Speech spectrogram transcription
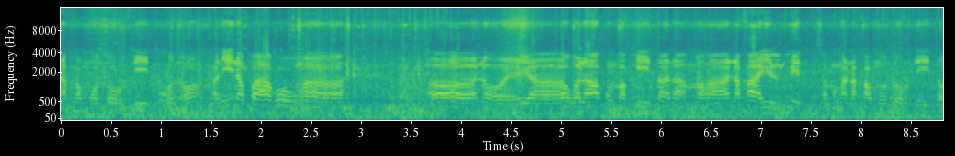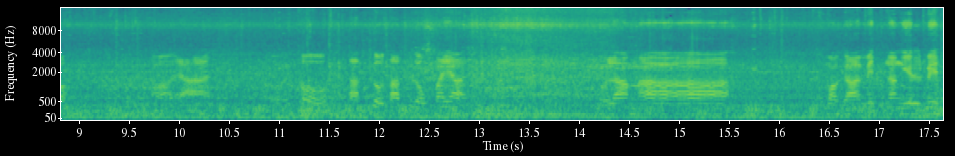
nakamotor dito, no? Kanina pa akong ah, ah, ano, ay, ah, wala akong makita na mga naka-helmet sa mga nakamotor dito. Oh, yan. So, ito, tatlo-tatlo pa yan. Walang ah, gumagamit ng helmet.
